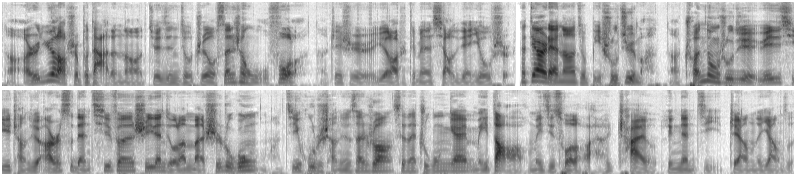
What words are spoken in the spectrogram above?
啊，而约老师不打的呢，掘金就只只有三胜五负了啊，这是岳老师这边小的一点优势。那第二点呢，就比数据嘛啊，传统数据，约基奇场均二十四点七分，十一点九篮板，十助攻，几乎是场均三双，现在助攻应该没到啊，我没记错的话，会差。零点几这样的样子，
